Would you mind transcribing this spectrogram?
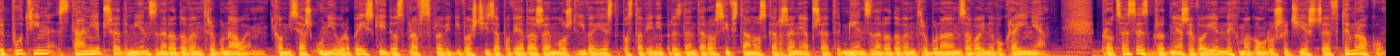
Czy Putin stanie przed Międzynarodowym Trybunałem? Komisarz Unii Europejskiej do spraw sprawiedliwości zapowiada, że możliwe jest postawienie prezydenta Rosji w stan oskarżenia przed Międzynarodowym Trybunałem za wojnę w Ukrainie. Procesy zbrodniarzy wojennych mogą ruszyć jeszcze w tym roku.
